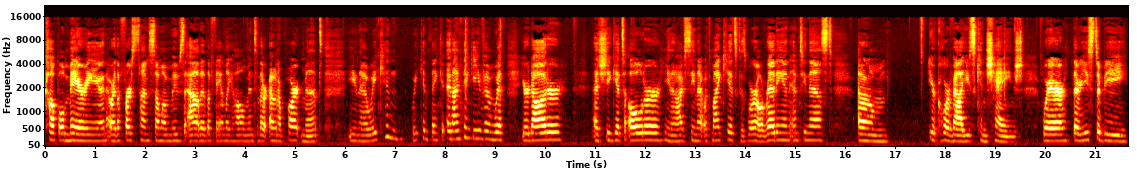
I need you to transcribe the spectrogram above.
couple marrying or the first time someone moves out of the family home into their own apartment. You know, we can we can think and I think even with your daughter as she gets older, you know, I've seen that with my kids because we're already in empty nest. Um, your core values can change where there used to be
